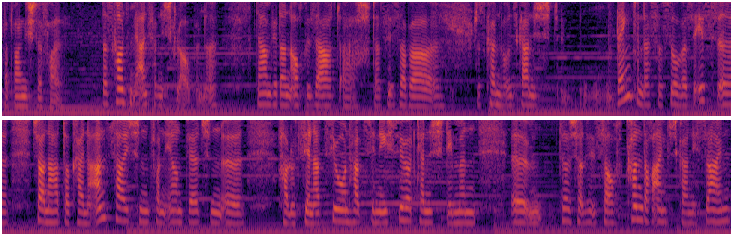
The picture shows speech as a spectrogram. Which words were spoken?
das war nicht der Fall. Das konnten wir einfach nicht glauben. Ne? Da haben wir dann auch gesagt, ach, das ist aber, das können wir uns gar nicht denken, dass das sowas ist. Äh, hat doch keine Anzeichen von irgendwelchen äh, Halluzinationen, hat sie nicht, sie hört keine Stimmen. Ähm, das ist auch, kann doch eigentlich gar nicht sein.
